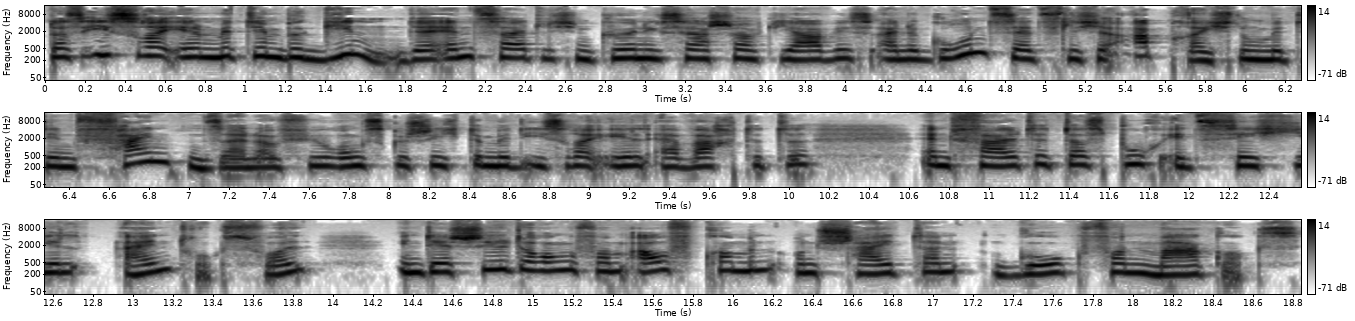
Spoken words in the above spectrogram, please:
Dass Israel mit dem Beginn der endzeitlichen Königsherrschaft Jahwes eine grundsätzliche Abrechnung mit den Feinden seiner Führungsgeschichte mit Israel erwartete, entfaltet das Buch Ezechiel eindrucksvoll in der Schilderung vom Aufkommen und Scheitern Gog von Magogs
